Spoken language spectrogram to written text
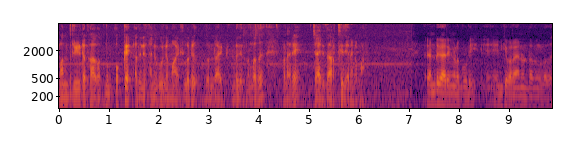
മന്ത്രിയുടെ ഭാഗത്തു നിന്നും ഒക്കെ അതിന് അനുകൂലമായിട്ടുള്ളൊരു ഇതുണ്ടായിട്ടുണ്ട് എന്നുള്ളത് വളരെ ചാരിതാർത്ഥ്യജനകമാണ്. രണ്ട് കാര്യങ്ങളും കൂടി എനിക്ക് പറയാനുണ്ടെന്നുള്ളത്.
